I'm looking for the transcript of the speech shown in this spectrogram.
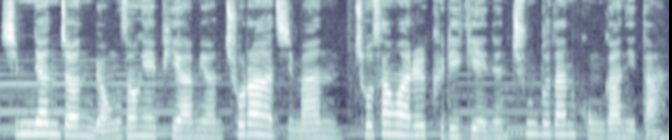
10년 전 명성에 비하면 초라하지만 초상화를 그리기에는 충분한 공간이다.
